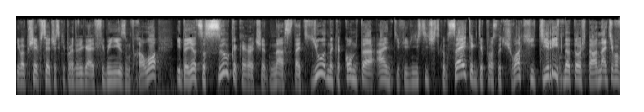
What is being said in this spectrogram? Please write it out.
и вообще всячески продвигает феминизм в Хало. И дается ссылка, короче, на статью на каком-то антифеминистическом сайте, где просто чувак хитерит на то, что она типа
